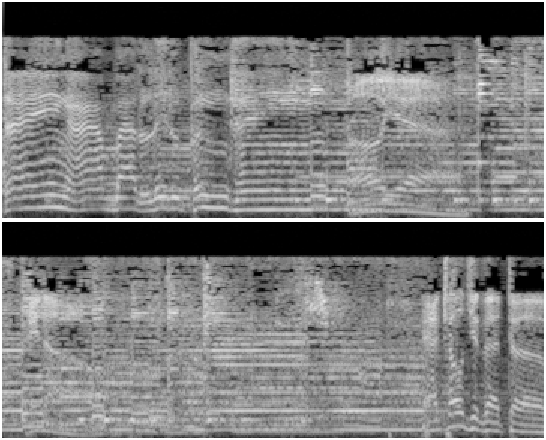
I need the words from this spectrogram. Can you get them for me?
thing. How about a little poontang? Oh, yeah. Hey, now. Hey, I told you that uh,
